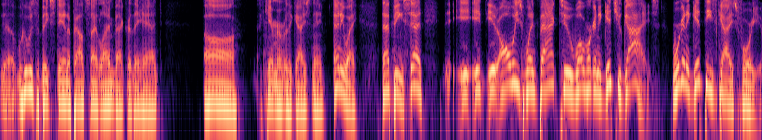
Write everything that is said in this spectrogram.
who was the big stand-up outside linebacker they had? Oh, I can't remember the guy's name. Anyway, that being said, it, it always went back to well, we're going to get you guys. We're going to get these guys for you,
